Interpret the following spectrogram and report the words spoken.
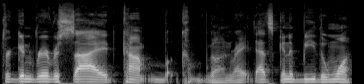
friggin' Riverside comp, comp, gun, right? That's gonna be the one.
